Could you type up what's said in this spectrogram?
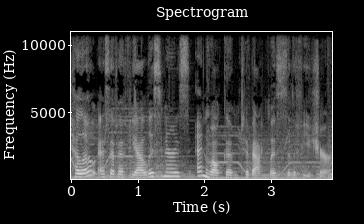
Hello, SFF listeners, and welcome to Backlist to the Future.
